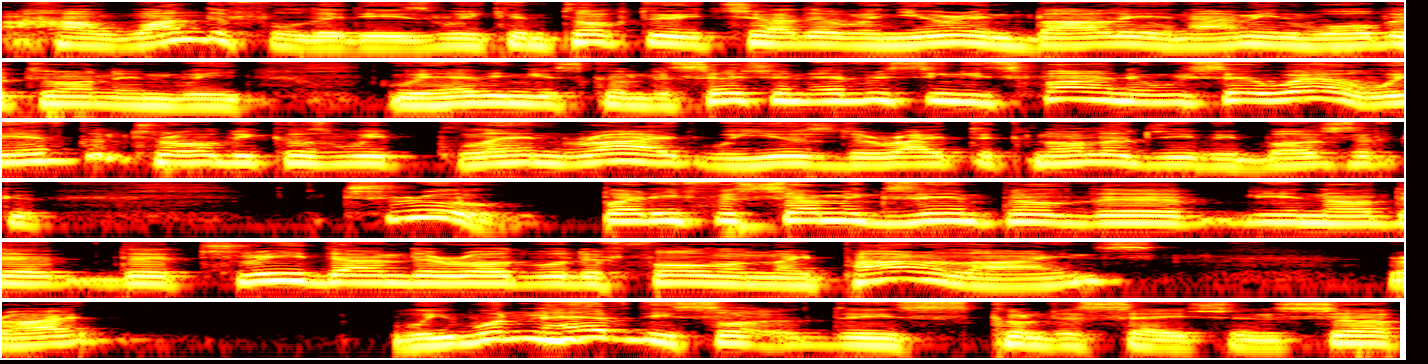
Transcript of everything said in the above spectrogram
how wonderful it is. We can talk to each other when you're in Bali and I'm in Warburton and we, we're having this conversation. Everything is fine. And we say, well, we have control because we plan right. We use the right technology. We both have, True, but if for some example the you know the the tree down the road would have fallen my power lines, right? We wouldn't have these these conversations. So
